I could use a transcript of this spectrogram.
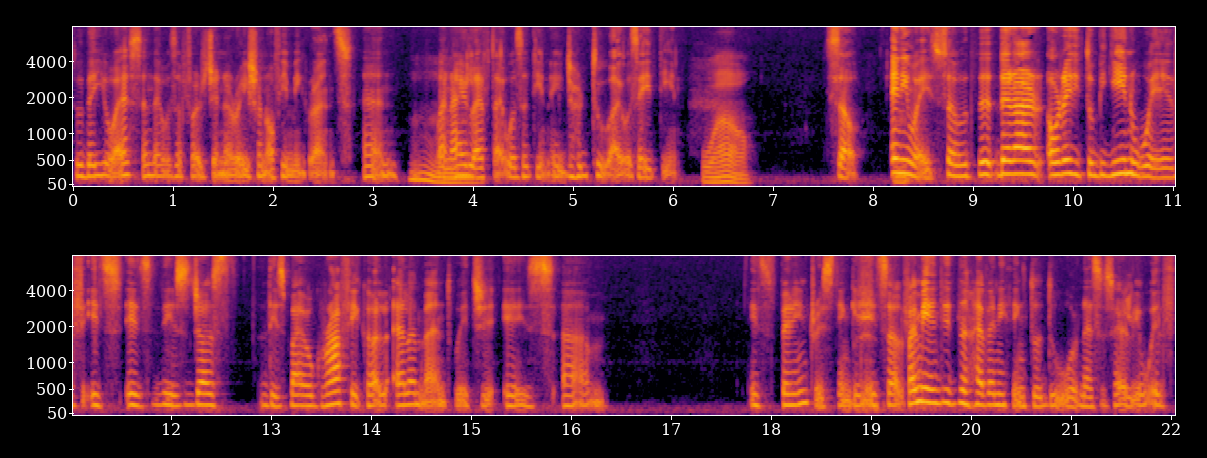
to the US, and I was a first generation of immigrants. And when I left, I was a teenager too. I was 18. Wow. So anyway, so th- there are already to begin with. It's it's this just this biographical element, which is um, it's very interesting in itself. I mean, it didn't have anything to do necessarily with.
